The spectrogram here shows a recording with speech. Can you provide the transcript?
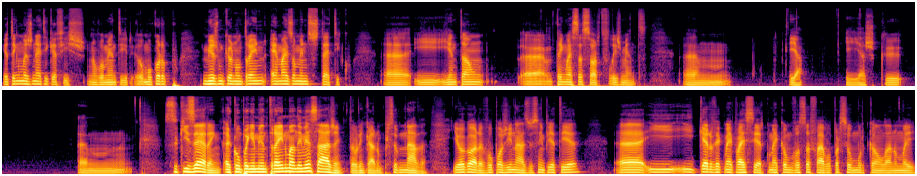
eu tenho uma genética fixe, não vou mentir. O meu corpo, mesmo que eu não treine, é mais ou menos estético uh, e, e, então tenho essa sorte, felizmente. Um, yeah. E acho que um, se quiserem acompanhamento de treino, mandem mensagem. Estou a brincar, não percebo nada. Eu agora vou para o ginásio sem PT uh, e, e, quero ver como é que vai ser, como é que eu me vou safar. Vou parecer um murcão lá no meio.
